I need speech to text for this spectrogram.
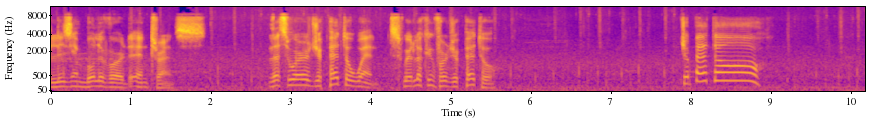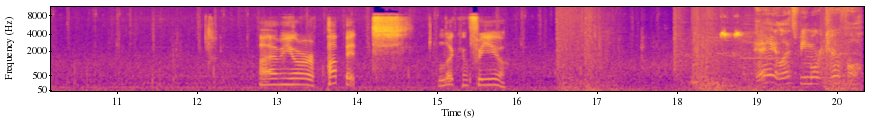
Elysian Boulevard entrance. That's where Geppetto went. We're looking for Geppetto. Geppetto! I'm your puppet. Looking for you. Hey, let's be more careful.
